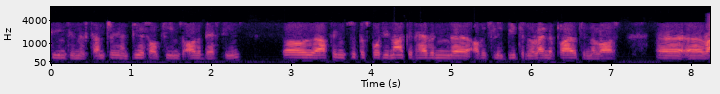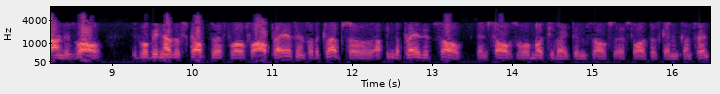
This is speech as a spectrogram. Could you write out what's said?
teams in this country, and PSL teams are the best teams. So I think Supersport United having uh, obviously beaten Orlando Pirates in the last uh, uh, round as well, it will be another scalp for for our players and for the club. So I think the players itself themselves will motivate themselves as far as this game is concerned.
